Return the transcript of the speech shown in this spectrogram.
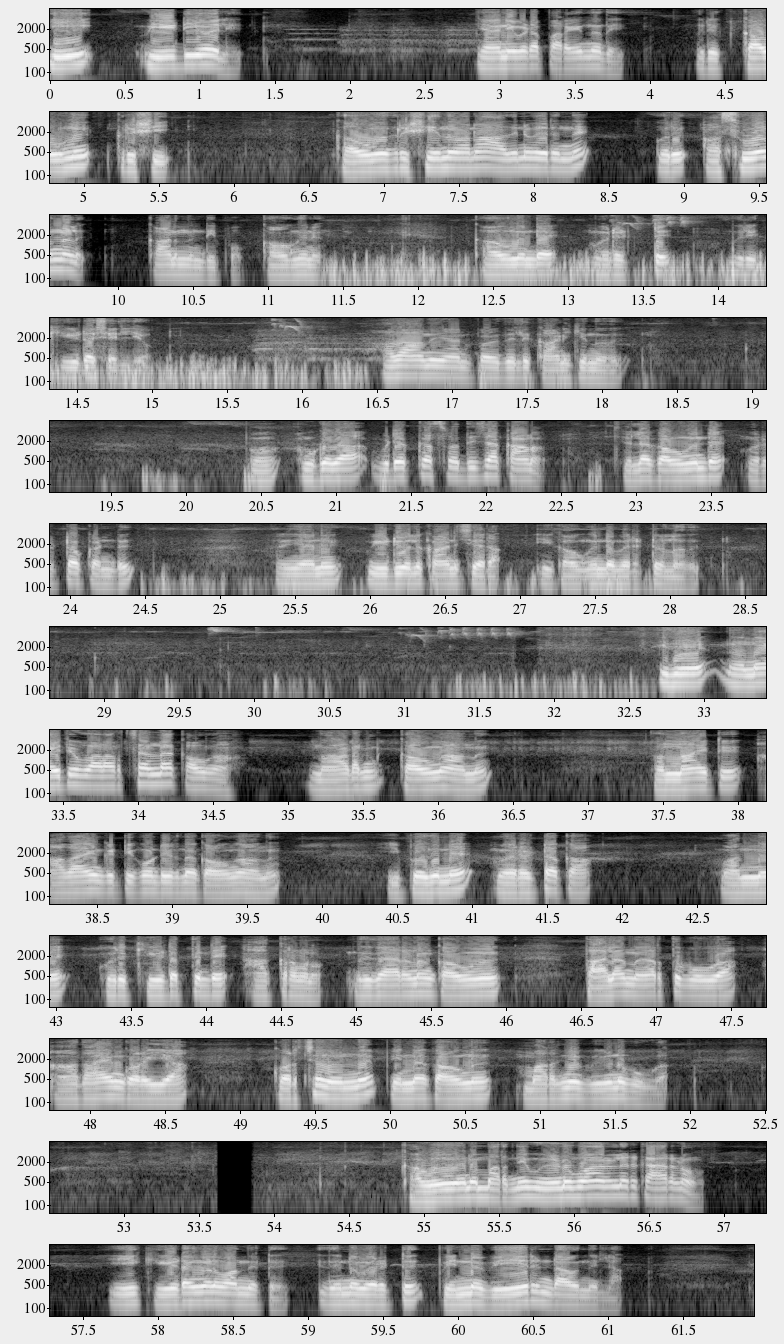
ഈ വീഡിയോയിൽ ഞാനിവിടെ പറയുന്നത് ഒരു കവുങ്ങ് കൃഷി. കവുങ്ങ് കൃഷി എന്ന് പറഞ്ഞാൽ അതിന് വരുന്ന ഒരു അസുഖങ്ങൾ കാണുന്നുണ്ട് ഇപ്പോൾ കവുങ്ങിന്. കവുങ്ങിന്റെ മുരട്ട് ഒരു കീടശല്യം. അതാണ് ഞാനിപ്പോൾ ഇതിൽ കാണിക്കുന്നത്. അപ്പോൾ നമുക്കിതാ ഇവിടെയൊക്കെ ശ്രദ്ധിച്ചാൽ കാണാം. ചില കവുങ്ങിന്റെ മുരട്ടൊക്കെ ഉണ്ട്. അത് ഞാൻ വീഡിയോയിൽ കാണിച്ചു തരാം ഈ കവുങ്ങിന്റെ മുരട്ടുള്ളത്. ഇത് നന്നായിട്ട് വളർച്ചയുള്ള കവുങ്ങാണ് നാടൻ കവുങ്ങാണ് നന്നായിട്ട് ആദായം കിട്ടിക്കൊണ്ടിരുന്ന കവുങ്ങാണ് ഇപ്പോൾ ഇതിനെ മുരട്ടൊക്കെ വന്ന് ഒരു കീടത്തിന്റെ ആക്രമണം. ഇത് കാരണം കവുങ്ങ് തല നേർത്ത് പോവുക ആദായം കുറയുക കുറച്ച് നിന്ന് പിന്നെ കവുങ്ങ് മറിഞ്ഞ് വീണ് പോവുക. കവുങ്ങ് ഇങ്ങനെ മറിഞ്ഞ് വീണ് പോകാനുള്ളൊരു കാരണം ഈ കീടങ്ങൾ വന്നിട്ട് ഇതിന്റെ മുരട്ട് പിന്നെ വേരുണ്ടാവുന്നില്ല.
